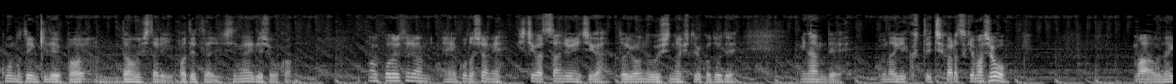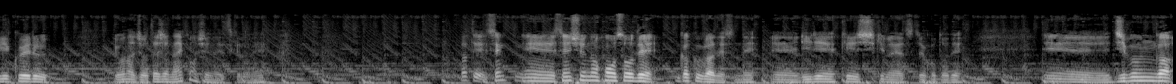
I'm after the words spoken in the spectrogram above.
この天気でバダウンしたり、バテたりしてないでしょうか。まあ、今年は、えー今年はね、7月30日が土曜の牛の日ということで、みんなで、うなぎ食って力つけましょう。まあ、うなぎ食えるような状態じゃないかもしれないですけどね。さて、先,、えー先週の放送で、ガクがですね、えーリレー形式のやつということで、えー自分が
